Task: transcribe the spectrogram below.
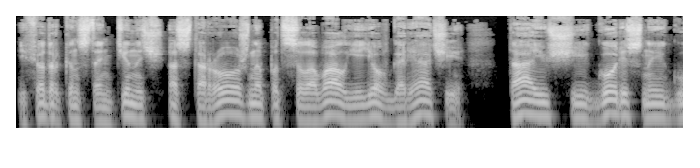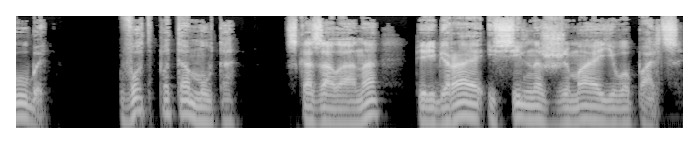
и Федор Константинович осторожно поцеловал ее в горячие, тающие, горестные губы. «Вот потому-то», — сказала она, перебирая и сильно сжимая его пальцы.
